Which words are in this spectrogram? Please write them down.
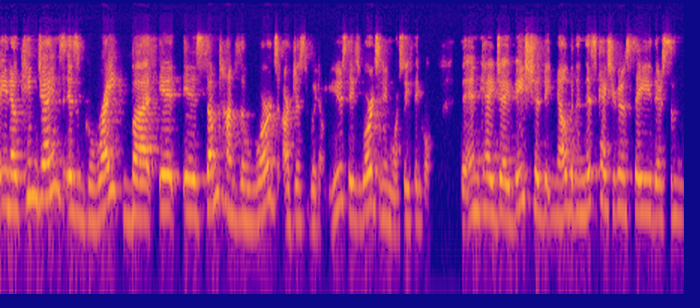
You know, King James is great, but it is sometimes the words are just we don't use these words anymore. So you think, well, the NKJV should be no, but in this case, you're going to see there's some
